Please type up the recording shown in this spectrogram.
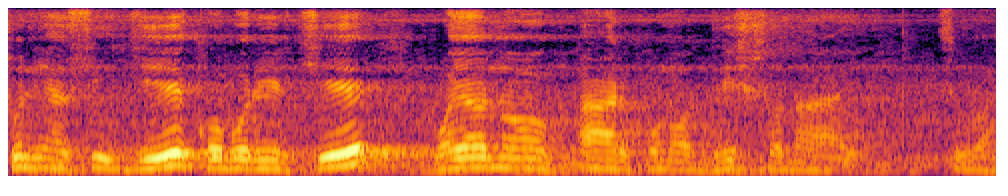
শুনিয়াছি যে কবরের চেয়ে ভয়ানক আর কোনো দৃশ্য নাই। সুবাহ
